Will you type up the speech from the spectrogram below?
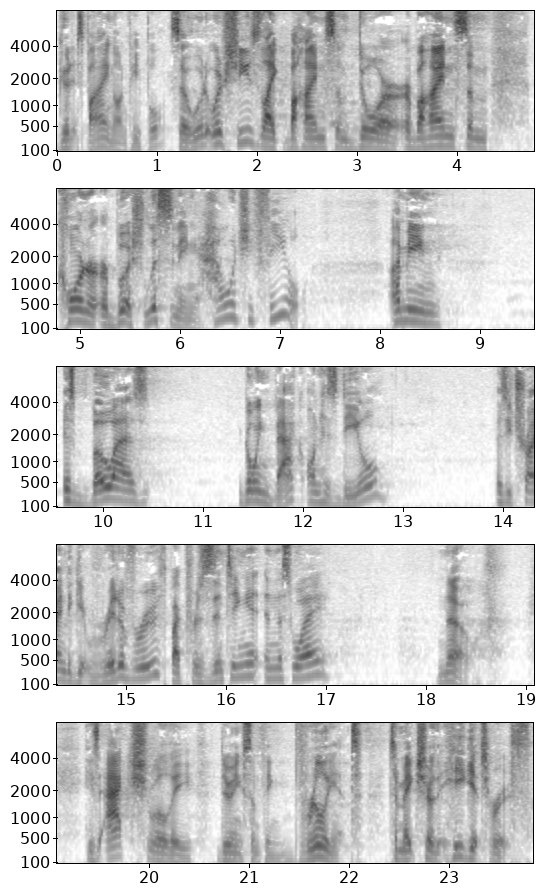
good at spying on people. So what, what, if she's like behind some door or behind some corner or bush listening? How would she feel? I mean, is Boaz going back on his deal? Is he trying to get rid of Ruth by presenting it in this way? No. He's actually doing something brilliant to make sure that he gets Ruth.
